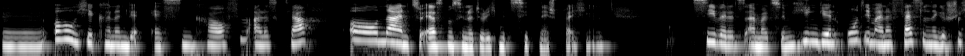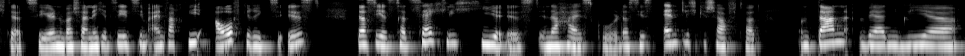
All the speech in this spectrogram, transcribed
Äh, oh, hier können wir Essen kaufen. Alles klar. Oh nein, zuerst muss sie natürlich mit Sydney sprechen. Sie wird jetzt einmal zu ihm hingehen und ihm eine fesselnde Geschichte erzählen. Wahrscheinlich erzählt sie ihm einfach, wie aufgeregt sie ist, dass sie jetzt tatsächlich hier ist in der Highschool, dass sie es endlich geschafft hat. Und dann werden wir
